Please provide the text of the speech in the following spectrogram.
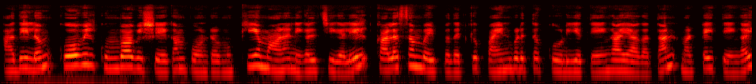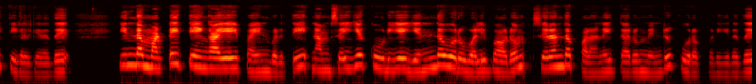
அதிலும் கோவில் கும்பாபிஷேகம் போன்ற முக்கியமான நிகழ்ச்சிகளில் கலசம் வைப்பதற்கு பயன்படுத்தக்கூடிய தேங்காயாகத்தான் மட்டை தேங்காய் திகழ்கிறது. இந்த மட்டை தேங்காயை பயன்படுத்தி நாம் செய்யக்கூடிய எந்த ஒரு வழிபாடும் சிறந்த பலனை தரும் என்று கூறப்படுகிறது.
